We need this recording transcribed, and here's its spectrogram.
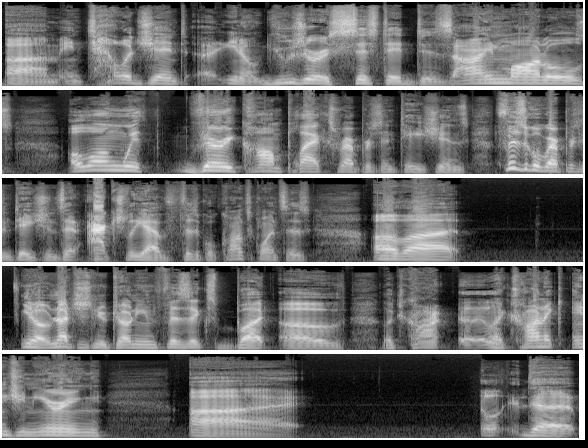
um, intelligent, uh, you know, user assisted design models, along with very complex representations, physical representations that actually have physical consequences of, uh, you know, not just Newtonian physics, but of electron- electronic engineering, uh, the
